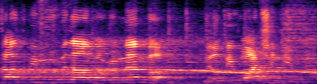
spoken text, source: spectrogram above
Time to be moving on, but remember, we'll be watching you.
